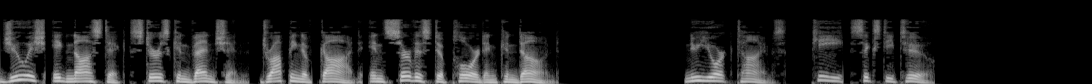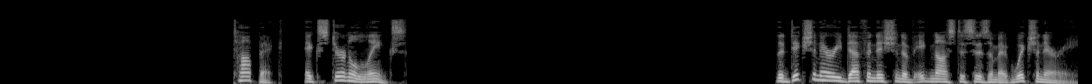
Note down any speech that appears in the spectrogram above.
Jewish agnostic stirs convention, dropping of God in service deplored and condoned. New York Times. p. 62. Topic: External links. The dictionary definition of ignosticism at Wiktionary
